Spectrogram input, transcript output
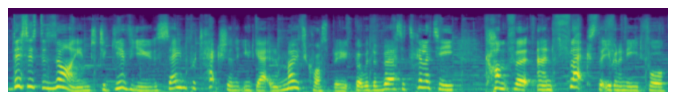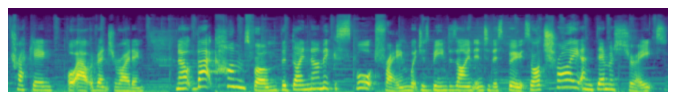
this is designed to give you the same protection that you'd get in a motocross boot, but with the versatility comfort and flex that you're gonna need for trekking or out adventure riding. Now that comes from the dynamic sport frame which has been designed into this boot. So I'll try and demonstrate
